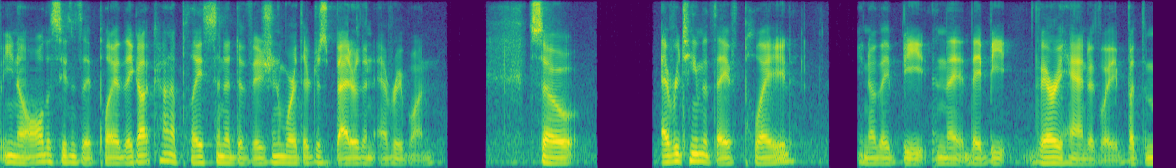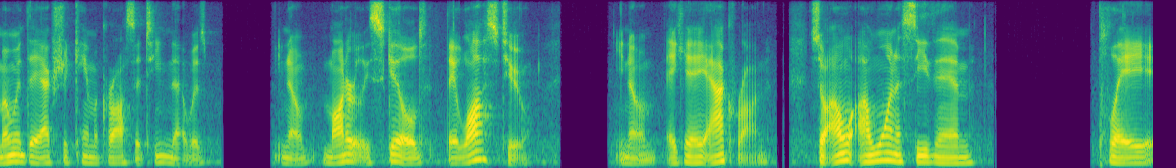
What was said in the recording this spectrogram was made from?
you know all the seasons they played, they got kind of placed in a division where they're just better than everyone. So every team that they've played, you know, they beat and they they beat very handedly. But the moment they actually came across a team that was, you know, moderately skilled, they lost to, you know, aka Akron. So I, I want to see them play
